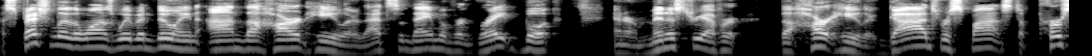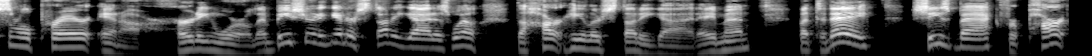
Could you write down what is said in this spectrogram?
especially the ones we've been doing on the Heart Healer. That's the name of her great book and her ministry effort, The Heart Healer God's Response to Personal Prayer in a Hurting World. And be sure to get her study guide as well, the Heart Healer Study Guide. Amen. But today, she's back for part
